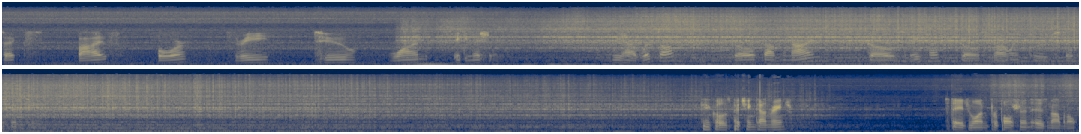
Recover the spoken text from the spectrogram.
six, five, four, three, two, one. Ignition. We have liftoff. Go Falcon 9. Go SpaceX. Go Starlink through 615. Vehicle is pitching downrange. Stage 1 propulsion is nominal.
